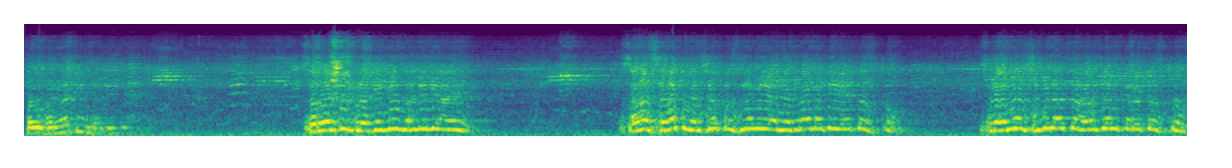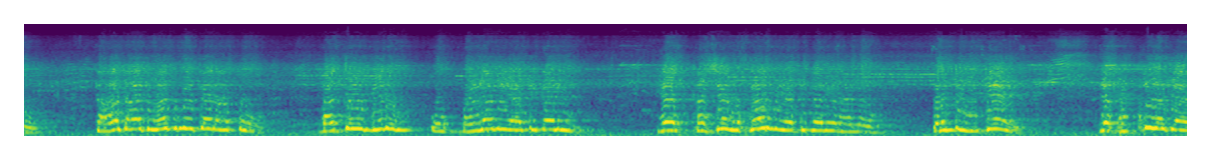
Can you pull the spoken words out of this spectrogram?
भरभराटी झालेली आहे. सर्वांची प्रगती झालेली आहे. सहा सात वर्षापासून मी या नगरामध्ये येत असतो. श्रावण शिबिराचं आयोजन करत असतो. दहा दहा दिवस मी इथे राहतो. मागच्या दीड महिना मी या ठिकाणी या कसे वस्त्रावर मी या ठिकाणी राहिलो. परंतु इथे या भिक्खूला ज्या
